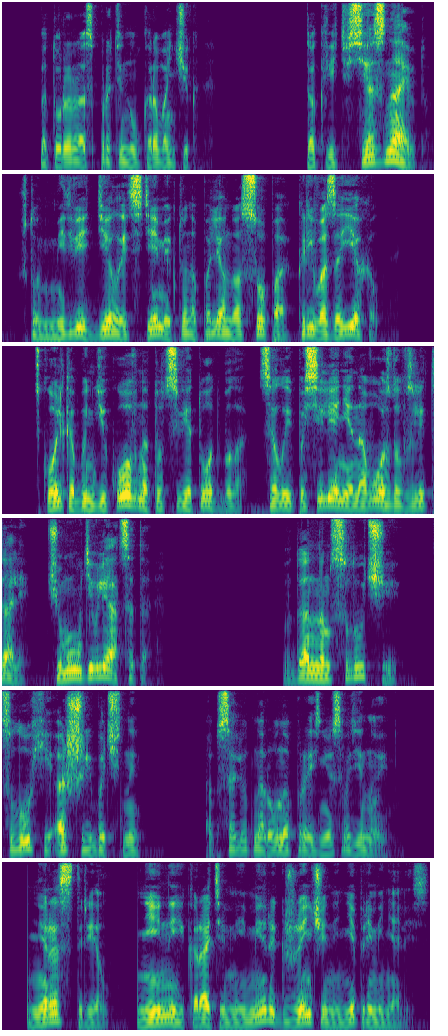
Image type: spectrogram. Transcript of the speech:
– который раз протянул караванчик. «Так ведь все знают, что медведь делает с теми, кто на поляну осопа криво заехал. Сколько бандюков на тот свет отбыло, целые поселения на воздух взлетали. Чему удивляться-то?» В данном случае Слухи ошибочны, абсолютно ровно произнес Водяной. Ни расстрел, ни иные карательные меры к женщине не применялись.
